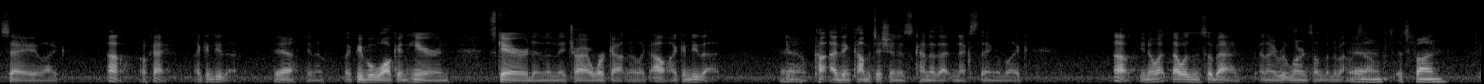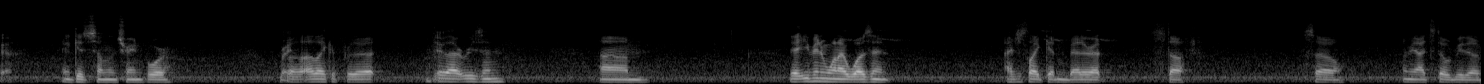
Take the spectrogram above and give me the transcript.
say like, oh, okay, I can do that. Yeah. You know, like people walk in here and scared, and then they try a workout, and they're like, oh, I can do that. You Yeah. know, co- I think competition is kind of that next thing of like, oh, you know what, that wasn't so bad, and I re- learned something about Yeah, myself. it's, it's fun. Yeah, and it gives you something to train for. right. So I like it for that, for Yeah. that reason. Um, yeah, even when I wasn't, I just like getting better at stuff. So, I mean, I'd still be the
